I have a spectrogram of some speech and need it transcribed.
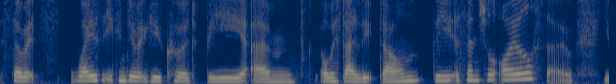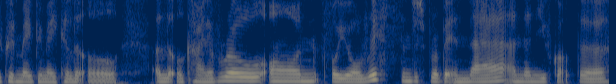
so it's ways that you can do it. You could be um always dilute down the essential oil. So you could maybe make a little a little kind of roll on for your wrists and just rub it in there and then you've got the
